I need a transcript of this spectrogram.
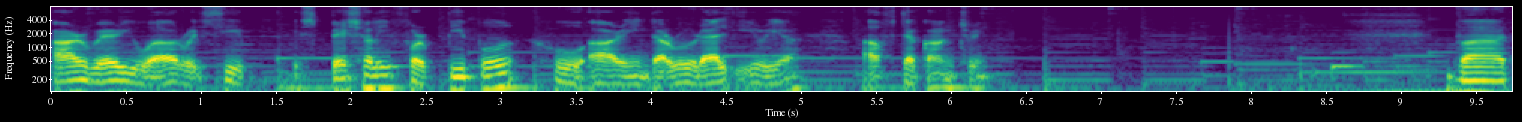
are very well received, especially for people who are in the rural area of the country. But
